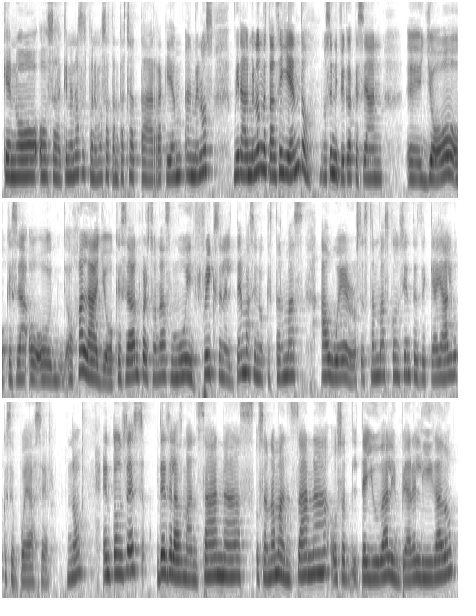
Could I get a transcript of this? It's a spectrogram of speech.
que no, o sea, que no nos exponemos a tanta chatarra, que al menos, mira, al menos me están siguiendo. No significa que sean eh, yo o que sea, o, ojalá yo, que sean personas muy freaks en el tema, sino que están más aware, o sea, están más conscientes de que hay algo que se puede hacer, ¿no? Entonces, desde las manzanas, o sea, una manzana, o sea, te ayuda a limpiar el hígado,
